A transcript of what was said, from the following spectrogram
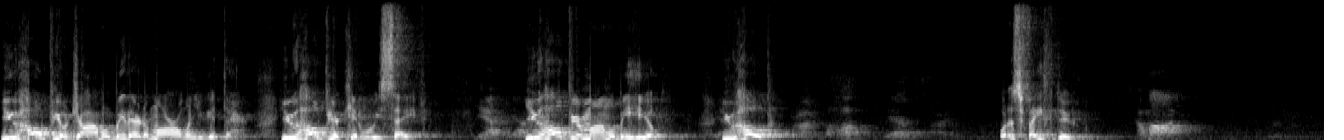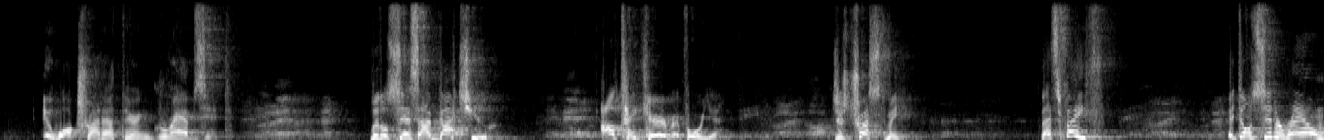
You hope your job will be there tomorrow when you get there. You hope your kid will be saved. Yeah. You hope your mom will be healed. You hope. What does faith do? Come on. It walks right out there and grabs it. Little sis, I've got you. I'll take care of it for you. Just trust me. That's faith. It don't sit around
